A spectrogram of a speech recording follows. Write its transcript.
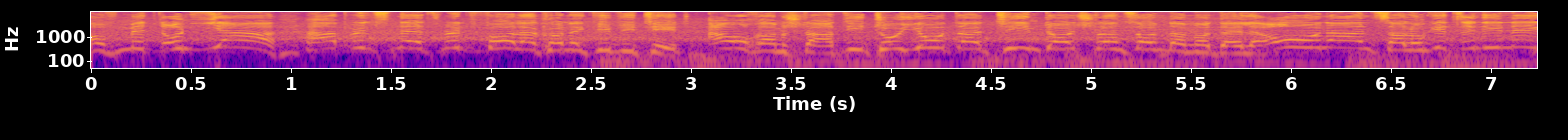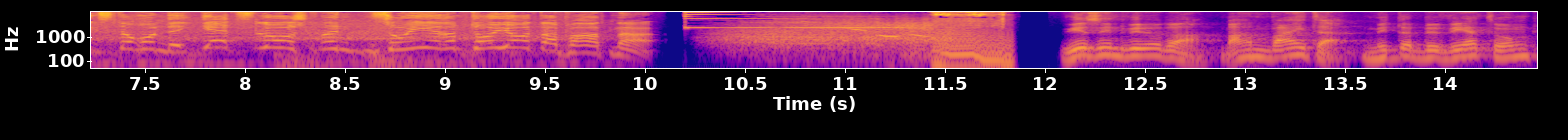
laufen mit. Und ja, ab ins Netz mit voller Konnektivität. Auch am Start die Toyota Team Deutschland Sondermodelle. Ohne Anzahlung geht's in die nächste Runde. Jetzt los sprinten zu ihrem Toyota-Partner. Wir sind wieder da, machen weiter mit der Bewertung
